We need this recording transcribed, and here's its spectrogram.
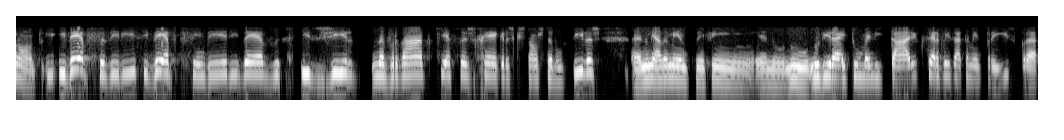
Pronto, e, e, deve fazer isso, e deve defender, e deve exigir, na verdade, que essas regras que estão estabelecidas, eh, nomeadamente, enfim, eh, no, no, no direito humanitário, que serve exatamente para isso, para,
